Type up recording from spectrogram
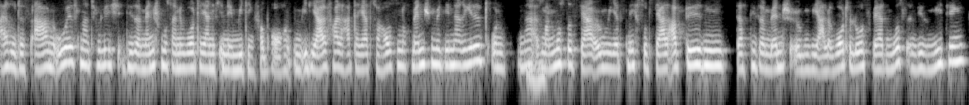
Also das A und O ist natürlich, dieser Mensch muss seine Worte ja nicht in dem Meeting verbrauchen. Im Idealfall hat er ja zu Hause noch Menschen, mit denen er redet. Und ne, also mhm. man muss das ja irgendwie jetzt nicht sozial abbilden, dass dieser Mensch irgendwie alle Worte loswerden muss in diesem Meeting.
